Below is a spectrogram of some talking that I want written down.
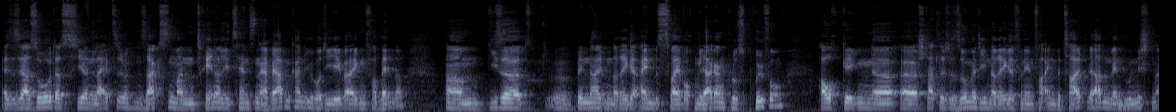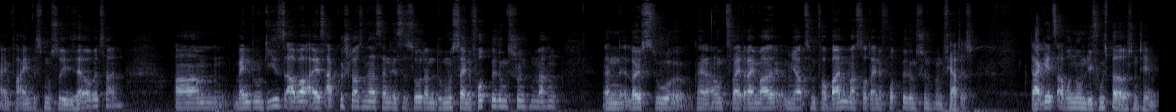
Es ist ja so, dass hier in Leipzig und in Sachsen man Trainerlizenzen erwerben kann über die jeweiligen Verbände. Ähm, diese beinhalten in der Regel ein bis zwei Wochen Lehrgang plus Prüfung, auch gegen eine äh, stattliche Summe, die in der Regel von den Vereinen bezahlt werden. Wenn du nicht in einem Verein bist, musst du die selber bezahlen. Ähm, wenn du dieses aber alles abgeschlossen hast, dann ist es so, dann du musst deine Fortbildungsstunden machen. Dann läufst du, keine Ahnung, zwei, dreimal im Jahr zum Verband, machst dort deine Fortbildungsstunden und fertig. Da geht es aber nur um die fußballerischen Themen.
